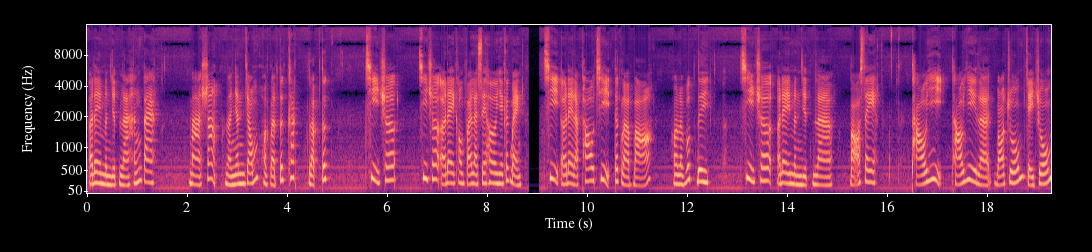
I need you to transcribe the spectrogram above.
ở đây mình dịch là hắn ta. Mà sang là nhanh chóng hoặc là tức khắc, lập tức. Chi chơ, chi chơ ở đây không phải là xe hơi nha các bạn. Chi ở đây là pao chi, tức là bỏ hoặc là vứt đi. Chi chơ ở đây mình dịch là bỏ xe. Thảo di, thảo di là bỏ trốn, chạy trốn.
